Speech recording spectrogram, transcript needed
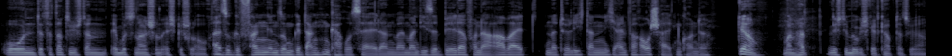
und das hat natürlich dann emotional schon echt geschlaucht. Also gefangen in so einem Gedankenkarussell dann, weil man diese Bilder von der Arbeit natürlich dann nicht einfach ausschalten konnte. Genau, man hat nicht die Möglichkeit gehabt dazu, ja.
